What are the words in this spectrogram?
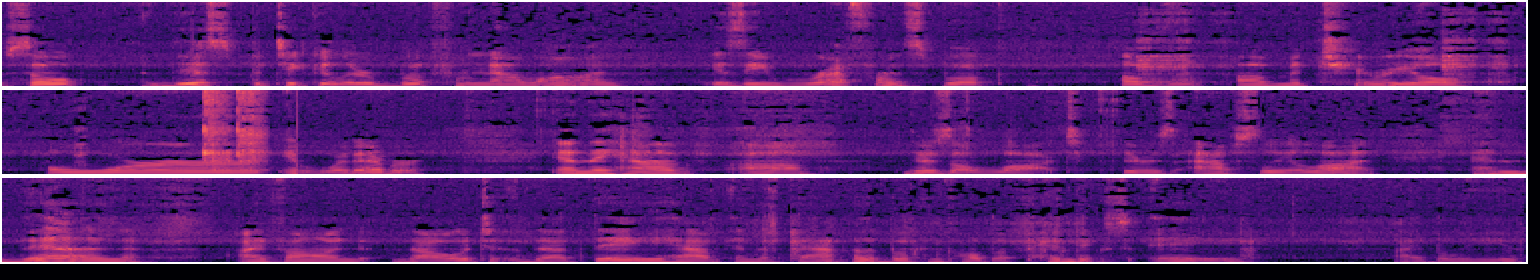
So, this particular book from now on is a reference book of, of material or whatever. And they have, um, there's a lot. There's absolutely a lot. And then I found out that they have in the back of the book and called Appendix A, I believe.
